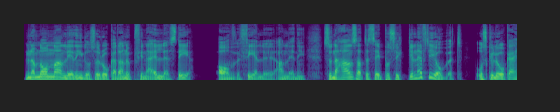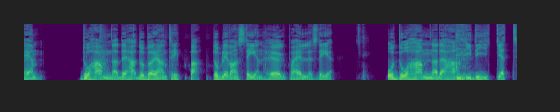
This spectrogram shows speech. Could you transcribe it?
Men av någon anledning då så råkade han uppfinna LSD av fel eh, anledning. Så när han satte sig på cykeln efter jobbet och skulle åka hem, då hamnade han, då började han trippa. Då blev han stenhög på LSD. Och då hamnade han i diket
